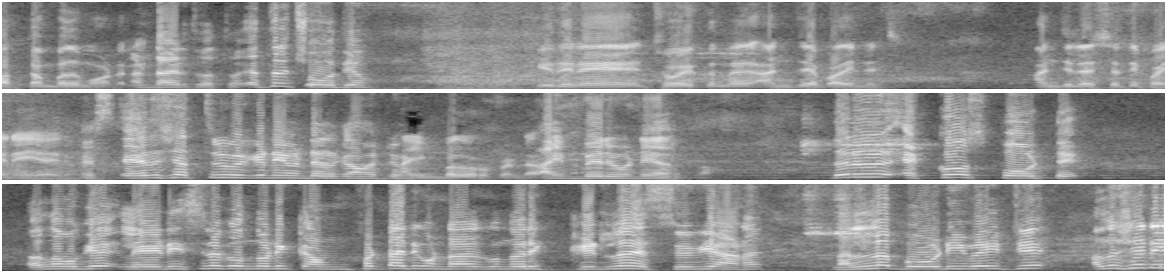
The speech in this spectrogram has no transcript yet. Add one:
പത്തൊമ്പത് മോഡൽ രണ്ടായിരത്തി പത്തൊമ്പത്. എത്ര ചോദ്യം? ഇതിന് ചോദിക്കുന്നത് അഞ്ച് പതിനഞ്ച്. അഞ്ച് ലക്ഷത്തി പതിനയ്യായിരം. ഏകദേശം എത്ര രൂപയ്ക്ക് വണ്ടി ഇറക്കാൻ പറ്റും? അമ്പത് രൂപ അമ്പത് രൂപ ഇറക്കാം. ഇതൊരു എക്കോ സ്പോട്ട് അത് നമുക്ക് ലേഡീസിനൊക്കെ ഒന്നുകൂടി കംഫർട്ടായിട്ട് കൊണ്ടാക്കുന്ന ഒരു കിഡ്ല എസ് യു വി ആണ്. നല്ല ബോഡി വെയിറ്റ് അത് ശരി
